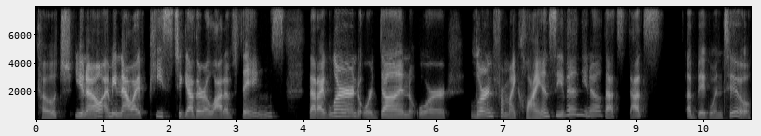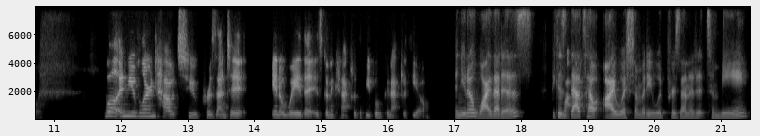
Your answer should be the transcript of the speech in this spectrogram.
coach, you know, I mean, now I've pieced together a lot of things that I've learned or done or learned from my clients, even, you know, that's, that's a big one too. Well, and you've learned how to present it in a way that is going to connect with the people who connect with you. And you know why that is? Because Why? that's how I wish somebody would presented it to me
